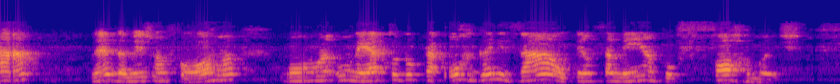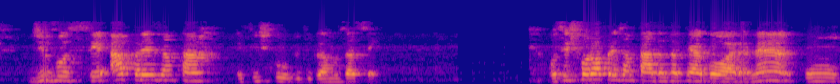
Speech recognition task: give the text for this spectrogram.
há, né, da mesma forma, uma, um método para organizar o pensamento, formas de você apresentar esse estudo, digamos assim. Vocês foram apresentadas até agora, né, com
